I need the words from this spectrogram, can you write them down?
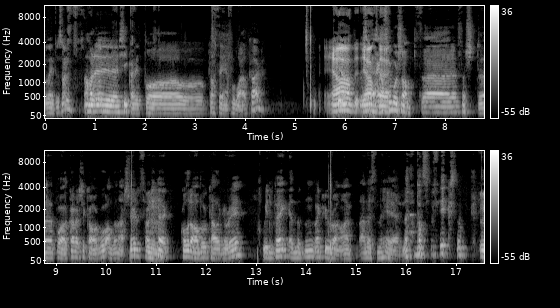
det var interessant. Har dere kikka litt på plasseringa for wildcard? Ja, det- ja, det er ganske morsomt. Eh, første på wildcard er Chicago, andre Nashville. Så er Mm. Colorado, Calgary, Winnipeg, Edmonton, Vancouver og Anaheim. Det er nesten hele Pacific som Mm.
